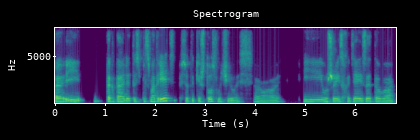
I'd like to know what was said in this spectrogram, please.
э, и так далее. То есть посмотреть все-таки, что случилось, а, и уже исходя из этого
